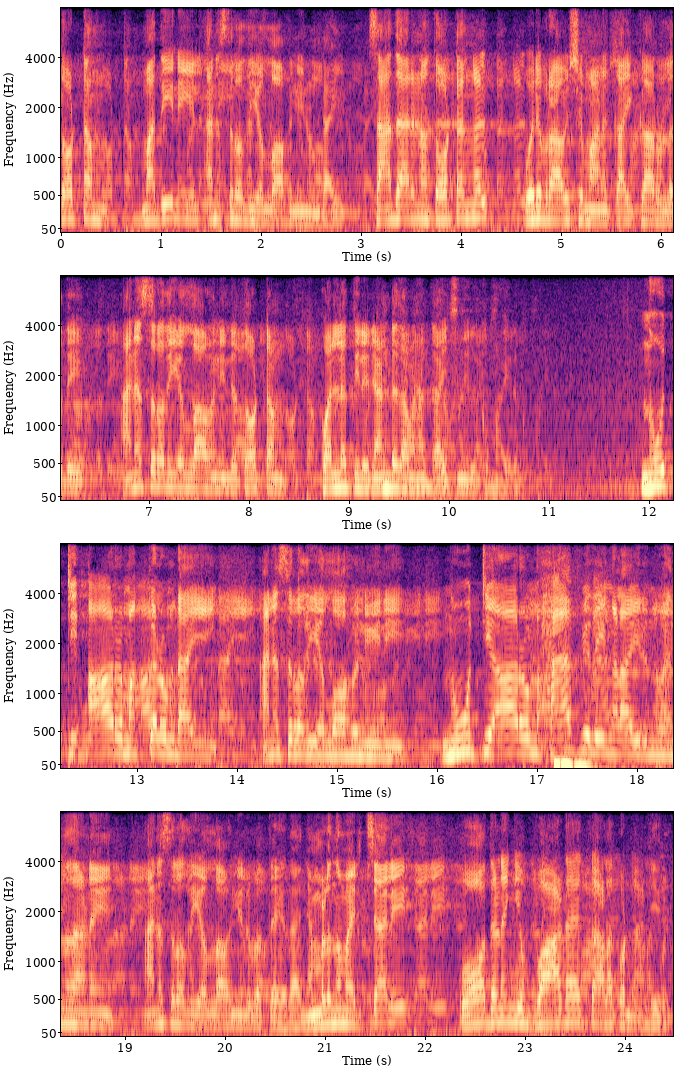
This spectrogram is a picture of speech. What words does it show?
തോട്ടം മദീനയിൽ അനസ്രതി അള്ളാഹുനുണ്ടായി സാധാരണ തോട്ടങ്ങൾ ഒരു പ്രാവശ്യമാണ് കായ്ക്കാറുള്ളത്. അനസ്രതി അള്ളാഹുനിന്റെ തോട്ടം കൊല്ലത്തിൽ രണ്ട് തവണ കാഴ്ച നിൽക്കുമായിരുന്നു. നൂറ്റി ആറ് മക്കളുണ്ടായി അനസ്രതി അള്ളാഹുനുവിന് നൂറ്റി ആറും ഹാഫിലിങ്ങളായിരുന്നു എന്നതാണ് അനസ്രതി അള്ളാഹുവിന്റെ പ്രത്യേകത. നമ്മളൊന്ന് മരിച്ചാൽ ഓതണമെങ്കിൽ വാടകക്കാളെ ആളെ കൊണ്ടുവരേണ്ടി വരും.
